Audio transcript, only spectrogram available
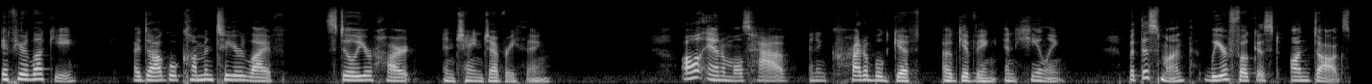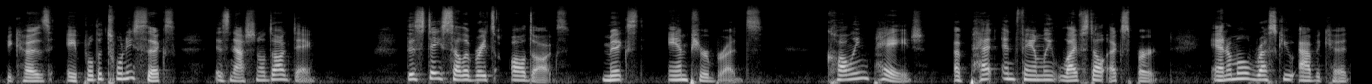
If you're lucky, a dog will come into your life, steal your heart, and change everything. All animals have an incredible gift of giving and healing. But this month, we are focused on dogs because April the 26th is National Dog Day. This day celebrates all dogs, mixed and purebreds. Colleen Paige, a pet and family lifestyle expert, animal rescue advocate,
